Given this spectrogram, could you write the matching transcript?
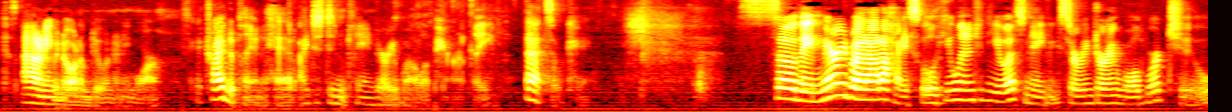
Because I don't even know what I'm doing anymore. I tried to plan ahead. I just didn't plan very well, apparently. That's okay. So they married right out of high school. He went into the U.S. Navy, serving during World War II.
